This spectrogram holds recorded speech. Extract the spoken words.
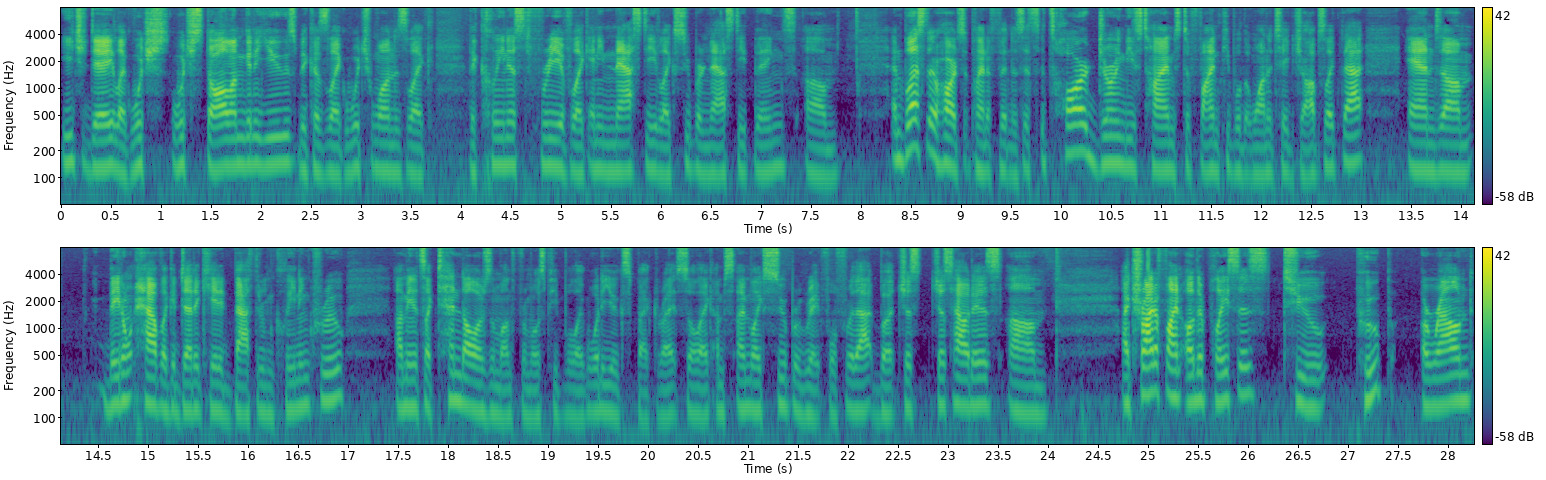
each day like which which stall I'm gonna use because like which one is like the cleanest, free of like any nasty like super nasty things. Um, and bless their hearts at Planet Fitness. It's it's hard during these times to find people that want to take jobs like that, and um, they don't have like a dedicated bathroom cleaning crew. I mean, it's like ten dollars a month for most people. Like, what do you expect, right? So like, I'm I'm like super grateful for that. But just just how it is. Um, I try to find other places to poop around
